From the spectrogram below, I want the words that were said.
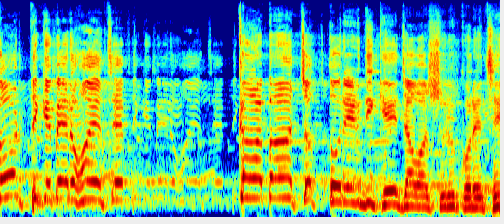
গড় থেকে বের হয়েছে। কাবা চত্বরের দিকে যাওয়া শুরু করেছে।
